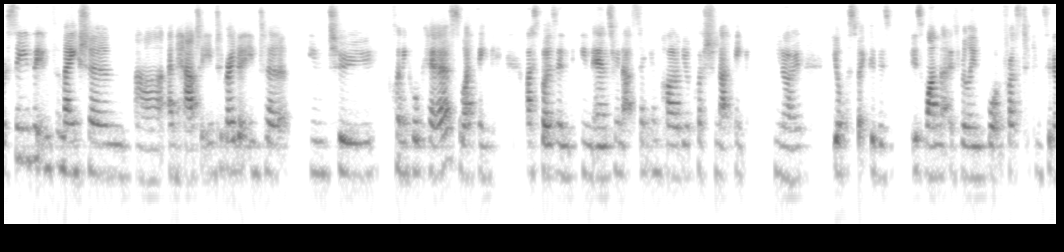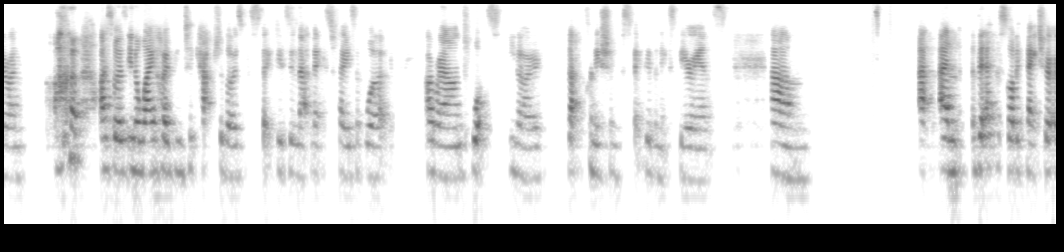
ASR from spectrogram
receive the information uh, and how to integrate it into, into clinical care. So I think I suppose in, in answering that second part of your question, I think, you know, your perspective is, is one that is really important for us to consider. And uh, I suppose in a way, hoping to capture those perspectives in that next phase of work around what's, you know, that clinician perspective and experience. Um, and the episodic nature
